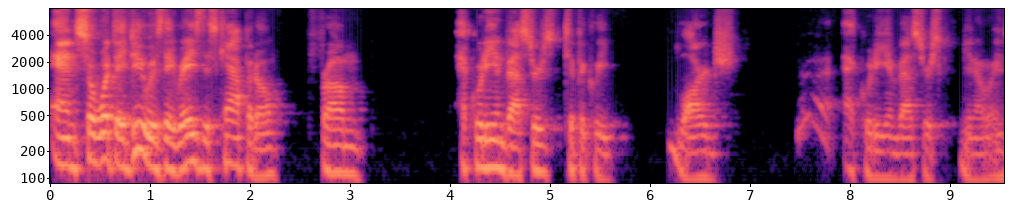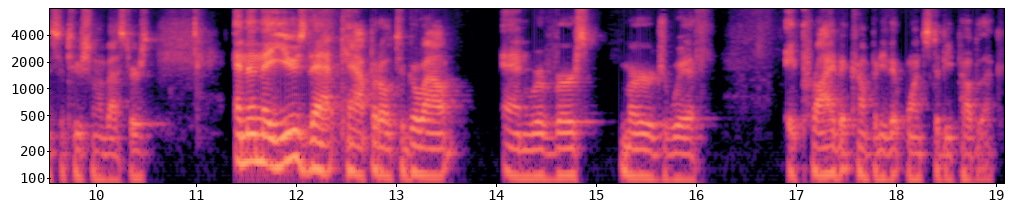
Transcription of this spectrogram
And so what they do is they raise this capital from equity investors, typically large equity investors, you know, institutional investors. And then they use that capital to go out and reverse merge with a private company that wants to be public.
